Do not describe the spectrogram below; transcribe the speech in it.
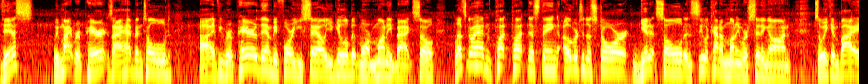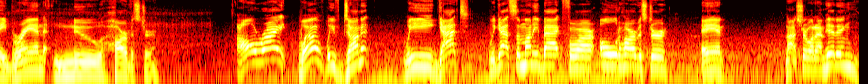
this. We might repair it, as I have been told uh, if you repair them before you sell, you get a little bit more money back. So let's go ahead and putt-putt this thing over to the store, get it sold, and see what kind of money we're sitting on so we can buy a brand new harvester. All right, well, we've done it. We got we got some money back for our old harvester, and not sure what I'm hitting.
